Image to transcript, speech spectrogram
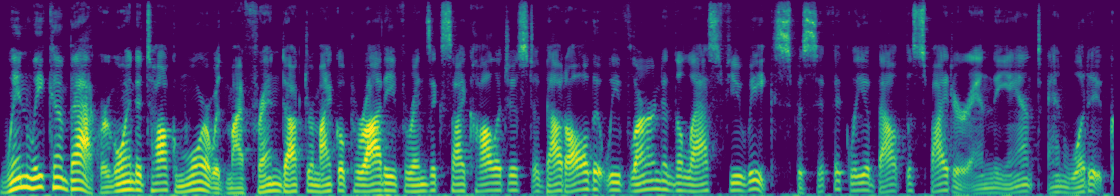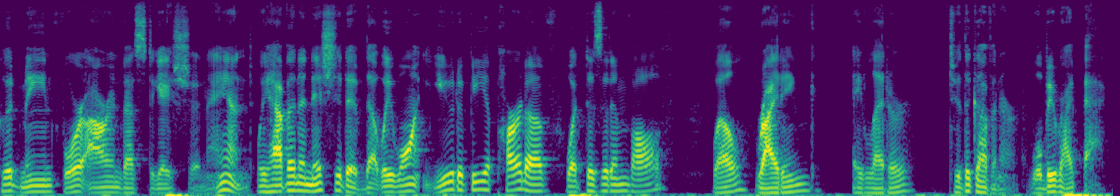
When we come back, we're going to talk more with my friend Dr. Michael Perrotti, forensic psychologist, about all that we've learned in the last few weeks, specifically about the spider and the ant and what it could mean for our investigation. And we have an initiative that we want you to be a part of. What does it involve? Well, writing a letter to the governor. We'll be right back.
